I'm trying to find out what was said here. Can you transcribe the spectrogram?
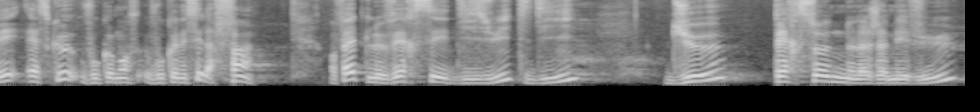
Mais est-ce que vous, connaissez la fin? En fait, le verset 18 dit Dieu, personne ne l'a jamais vu,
